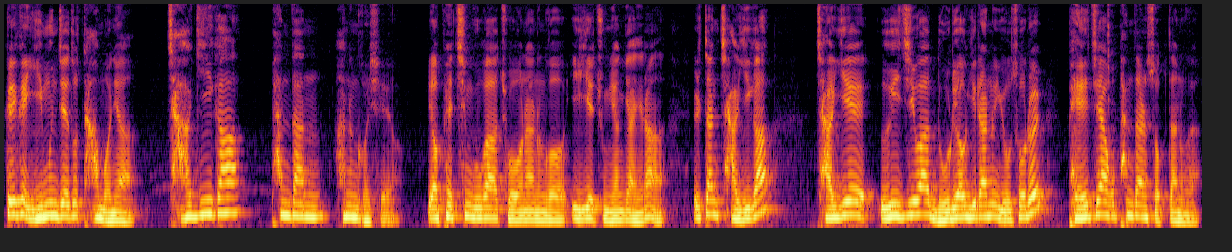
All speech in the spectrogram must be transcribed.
그러니까 이 문제도 다 뭐냐 자기가 판단하는 것이에요. 옆에 친구가 조언하는 거 이게 중요한 게 아니라 일단 자기가 자기의 의지와 노력이라는 요소를 배제하고 판단할 수 없다는 거야.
